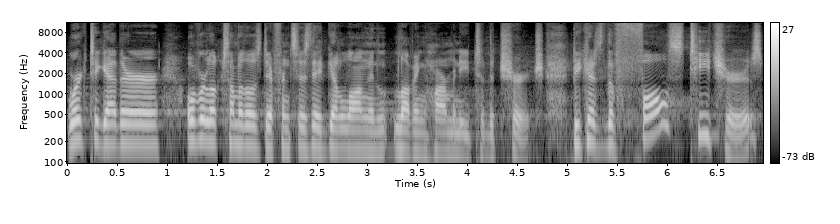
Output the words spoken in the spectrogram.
work together, overlook some of those differences, they'd get along in loving harmony to the church. Because the false teachers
